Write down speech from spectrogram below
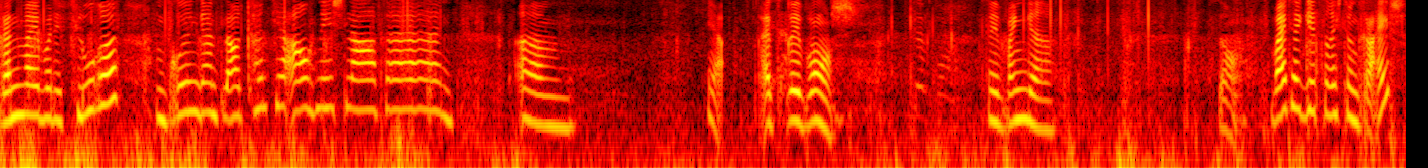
rennen wir über die Flure und brüllen ganz laut, könnt ihr auch nicht schlafen. Ähm, ja, als Revanche. Revenge. So, weiter geht's in Richtung Greisch.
